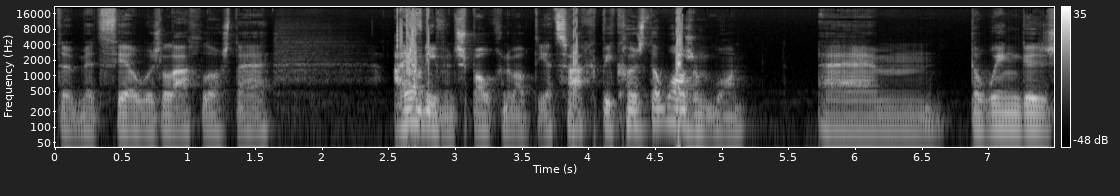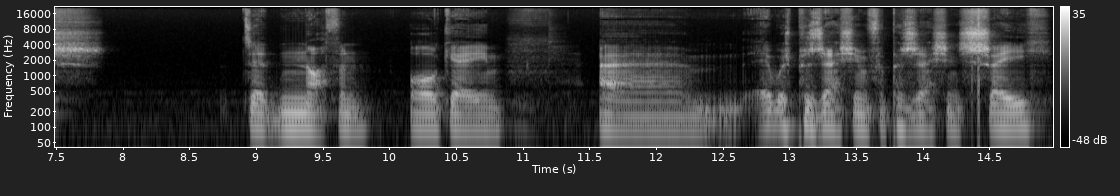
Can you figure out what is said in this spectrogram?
the midfield was lacklustre. I haven't even spoken about the attack because there wasn't one. Um, the wingers did nothing all game. Um, it was possession for possession's sake.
